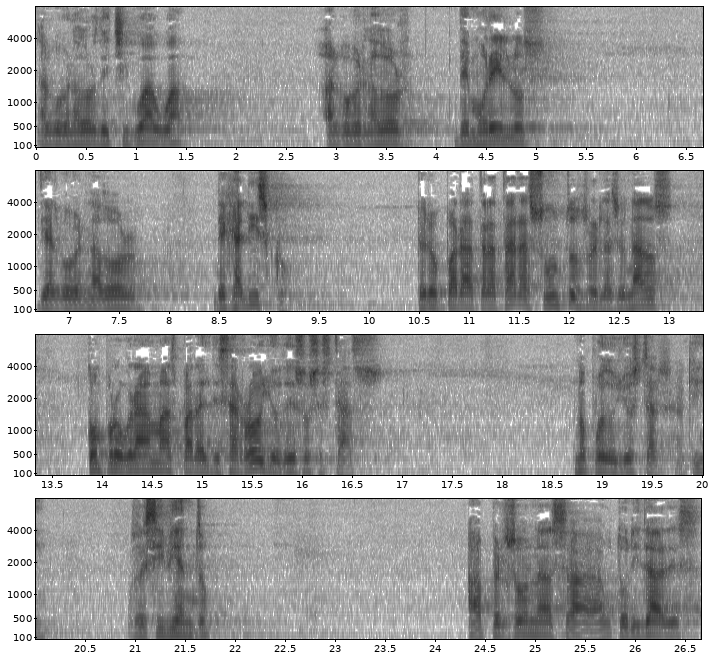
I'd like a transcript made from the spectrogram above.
al gobernador de Chihuahua, al gobernador de Morelos y al gobernador de Jalisco, pero para tratar asuntos relacionados con programas para el desarrollo de esos estados. No puedo yo estar aquí recibiendo a personas, a autoridades,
